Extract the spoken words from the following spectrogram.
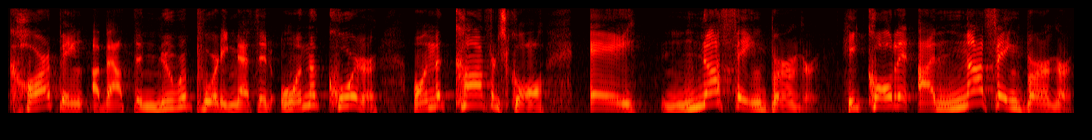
carping about the new reporting method on the quarter, on the conference call, a nothing burger. He called it a nothing burger,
